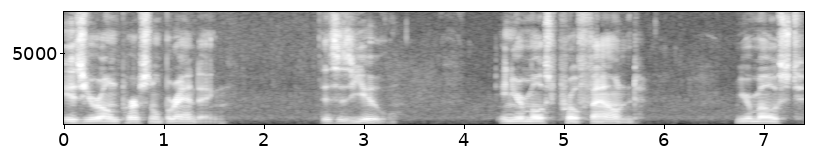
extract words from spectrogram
is your own personal branding. This is you in your most profound, your most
